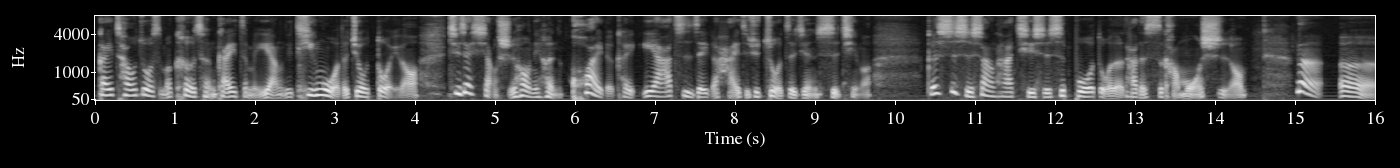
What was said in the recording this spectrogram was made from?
该操作什么课程，该怎么样，你听我的就对了。其实，在小时候，你很快的可以压制这个孩子去做这件事情哦。可是事实上，他其实是剥夺了他的思考模式哦。那呃，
